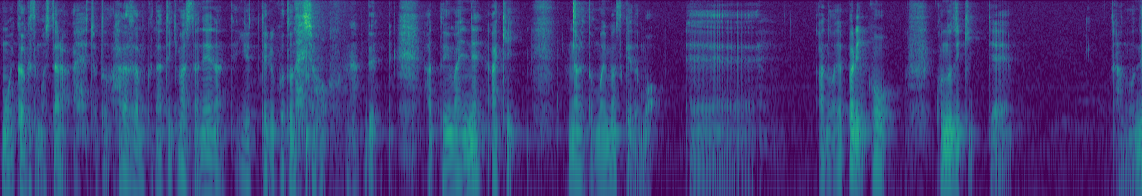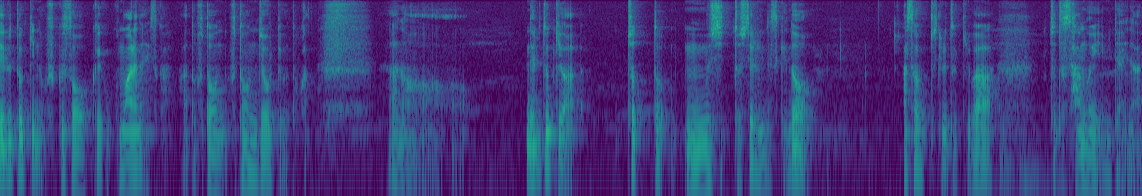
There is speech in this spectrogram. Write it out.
もう1ヶ月もしたらちょっと肌寒くなってきましたねなんて言ってることでしょう。なんであっという間にね秋になると思いますけども、えーあのやっぱりこうこの時期ってあの寝る時の服装結構困らないですか？あと布団布団状況とか。あの寝る時はちょっとうんムシッとしてるんですけど朝起きる時はちょっと寒いみたいな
